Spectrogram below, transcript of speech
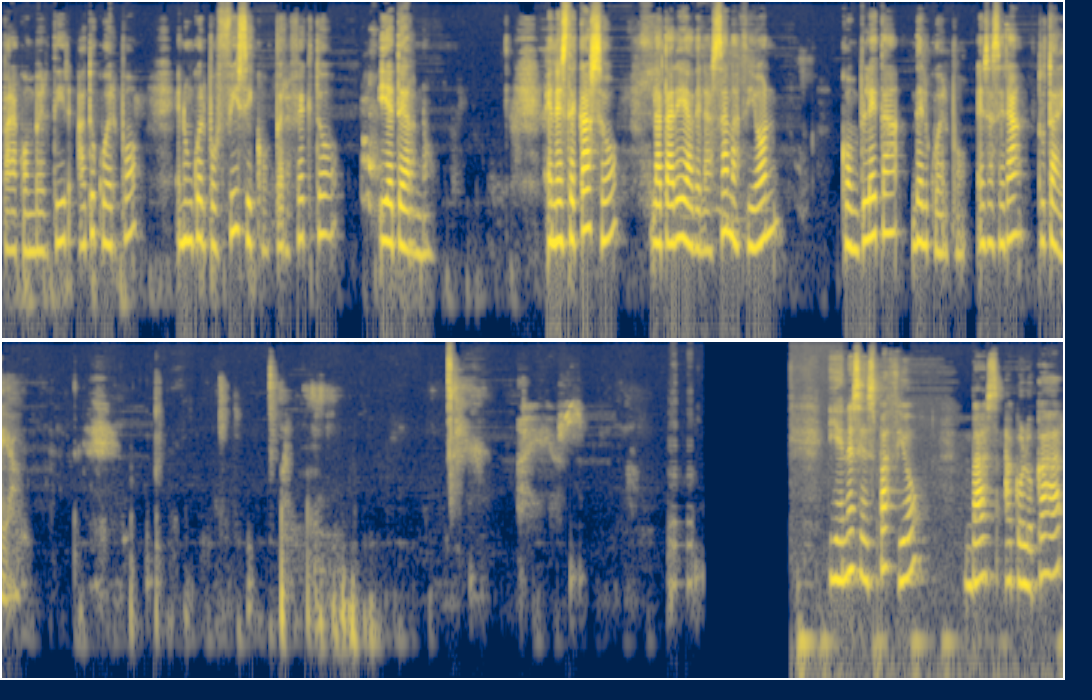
para convertir a tu cuerpo en un cuerpo físico perfecto y eterno. En este caso, la tarea de la sanación completa del cuerpo. Esa será tu tarea. Y en ese espacio vas a colocar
